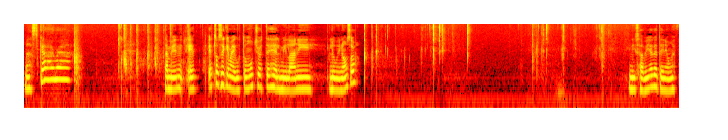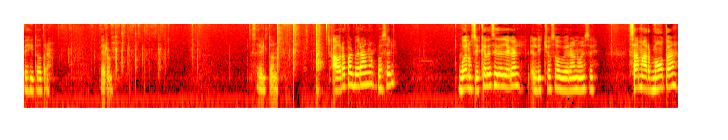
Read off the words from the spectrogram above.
Mascara. También, esto sí que me gustó mucho. Este es el Milani Luminoso. Ni sabía que tenía un espejito atrás. Pero ese es el tono. Ahora para el verano va a ser. Bueno, si es que decide llegar el dichoso verano ese. Esa marmota,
